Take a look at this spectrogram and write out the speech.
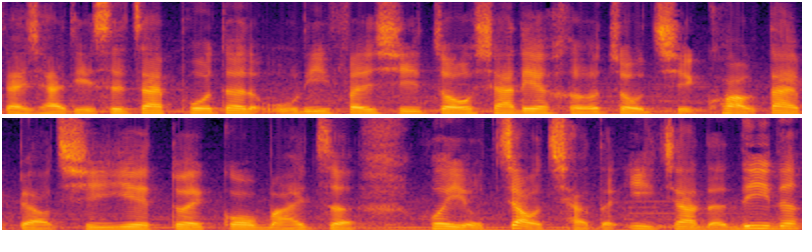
在下一题是在波特的武力分析中，下列何种情况代表企业对购买者会有较强的议价能力呢？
